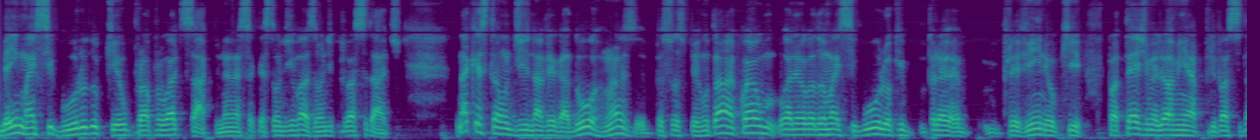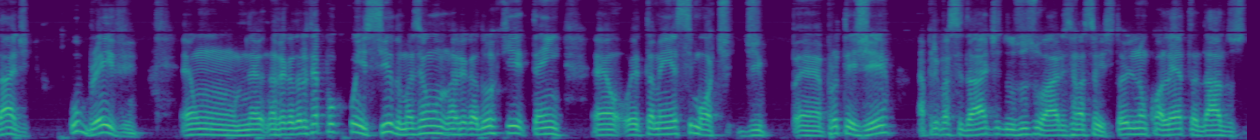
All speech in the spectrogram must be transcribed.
bem mais seguro do que o próprio WhatsApp, né, nessa questão de invasão de privacidade. Na questão de navegador, né, as pessoas perguntam ah, qual é o navegador mais seguro, que pre previne, ou que protege melhor minha privacidade. O Brave é um navegador até pouco conhecido, mas é um navegador que tem é, também esse mote de é, proteger a privacidade dos usuários em relação a isso. Então, ele não coleta dados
